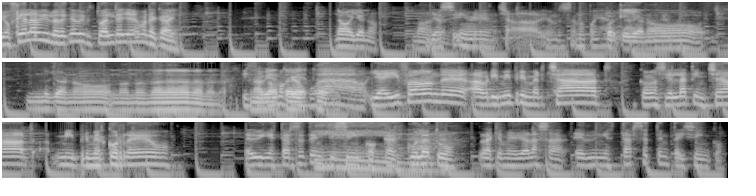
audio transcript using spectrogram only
yo fui a la biblioteca virtual de allá de Maracay. No, yo no. No, yo sí, no. chao, yo no, no podía Porque yo no, no, yo no, no, no, no, no, no, no, no. Y no fue había como que, todavía- todavía. wow. Y ahí fue donde abrí mi primer chat, conocí el Latin Chat, mi primer correo. Edwin Star 75, Mierda. calcula tú, la que me dio al azar. Edwin Star 75.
